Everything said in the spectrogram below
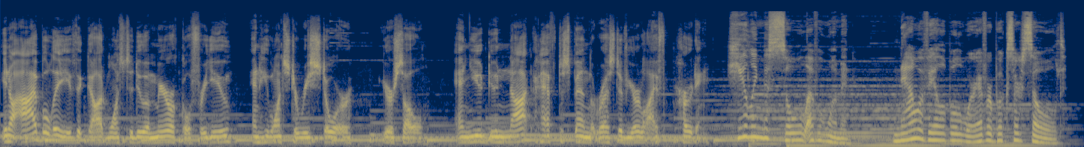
You know, I believe that God wants to do a miracle for you and He wants to restore your soul. And you do not have to spend the rest of your life hurting. Healing the Soul of a Woman. Now available wherever books are sold.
